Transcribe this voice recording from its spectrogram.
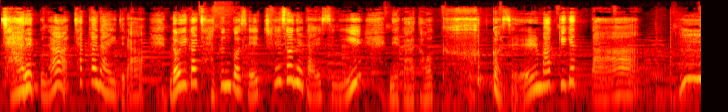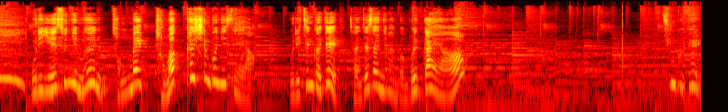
잘했구나 착한 아이들아 너희가 작은 것에 최선을 다했으니 내가 더 큰 것을 맡기겠다. 음, 우리 예수님은 정말 정확하신 분이세요. 우리 친구들 전도사님 한번 볼까요? 친구들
